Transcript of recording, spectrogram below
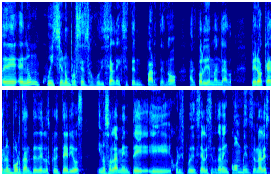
Eh, en un juicio, en un proceso judicial existen partes, ¿no? Actor y demandado. Pero acá es lo importante de los criterios, y no solamente eh, jurisprudenciales, sino también convencionales.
